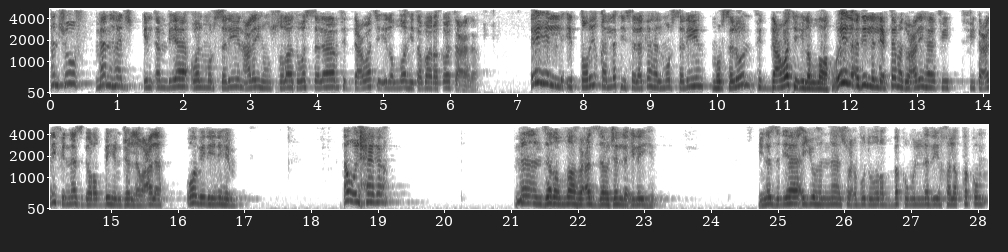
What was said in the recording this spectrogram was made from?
هنشوف منهج الأنبياء والمرسلين عليهم الصلاة والسلام في الدعوة إلى الله تبارك وتعالى. إيه الطريقة التي سلكها المرسلين مرسلون في الدعوة إلى الله؟ وإيه الأدلة اللي اعتمدوا عليها في في تعريف الناس بربهم جل وعلا وبدينهم؟ أول حاجة ما أنزل الله عز وجل إليهم. ينزل يا أيها الناس اعبدوا ربكم الذي خلقكم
